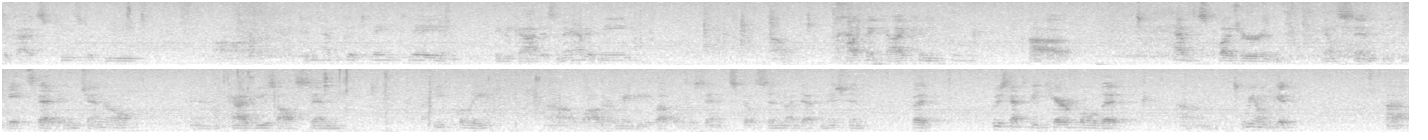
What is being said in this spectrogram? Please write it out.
so God is pleased with me uh, I didn't have a good day today, and maybe God is mad at me. Um, I think I can uh, have this pleasure in, you know, sin. He hates that in general, and God views all sin equally. Uh, while there may be levels of sin, it's still sin by definition. But we just have to be careful that um, we don't get uh,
